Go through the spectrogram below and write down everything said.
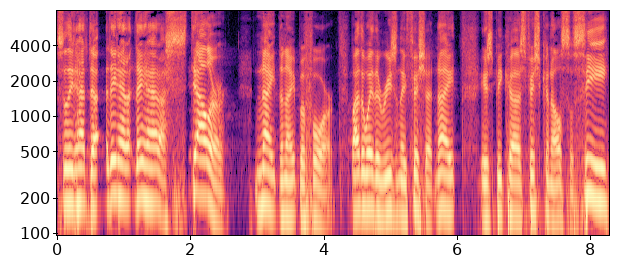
so they'd had, the, they'd had, they had a stellar night the night before. By the way, the reason they fish at night is because fish can also see.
